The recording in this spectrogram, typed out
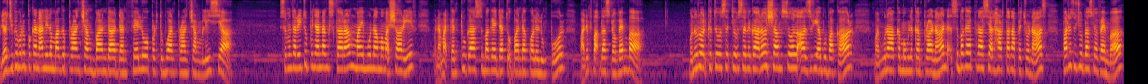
Beliau juga merupakan ahli lembaga perancang bandar dan fellow Pertubuhan Perancang Malaysia. Sementara itu, penyandang sekarang Maimunah Muhammad Sharif menamatkan tugas sebagai Datuk Bandar Kuala Lumpur pada 14 November. Menurut Ketua Setiausaha Negara Syamsul Azri Abu Bakar, Maimunah akan memulakan peranan sebagai penasihat hartanah Petronas pada 17 November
